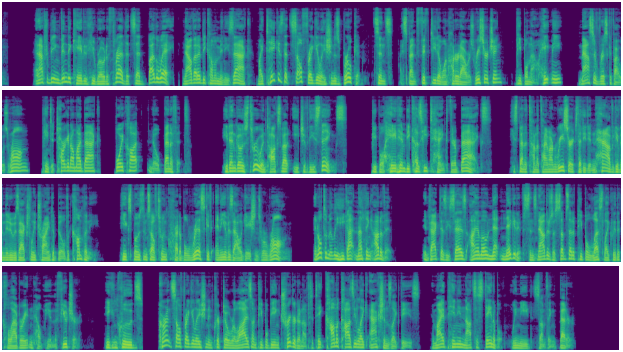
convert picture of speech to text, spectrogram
And after being vindicated, he wrote a thread that said, By the way, now that I've become a mini Zach, my take is that self regulation is broken. Since I spent 50 to 100 hours researching, people now hate me, massive risk if I was wrong, painted target on my back, boycott, no benefit. He then goes through and talks about each of these things. People hate him because he tanked their bags. He spent a ton of time on research that he didn't have, given that he was actually trying to build a company. He exposed himself to incredible risk if any of his allegations were wrong. And ultimately, he got nothing out of it. In fact, as he says, IMO net negative, since now there's a subset of people less likely to collaborate and help me in the future. He concludes Current self regulation in crypto relies on people being triggered enough to take kamikaze like actions like these. In my opinion, not sustainable. We need something better.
